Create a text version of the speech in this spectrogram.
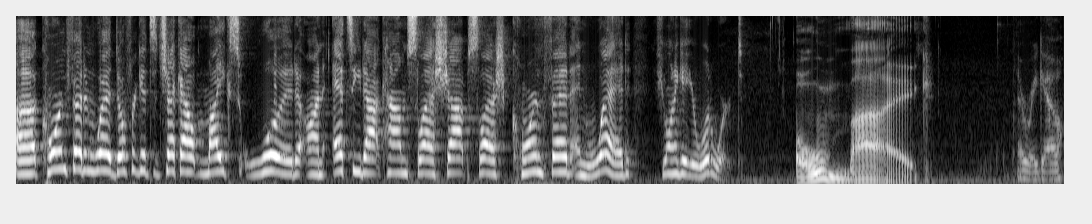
Uh, cornfed and wed. Don't forget to check out Mike's Wood on etsy.com slash shop slash cornfed and wed if you want to get your wood worked. oh, Mike. There we go.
